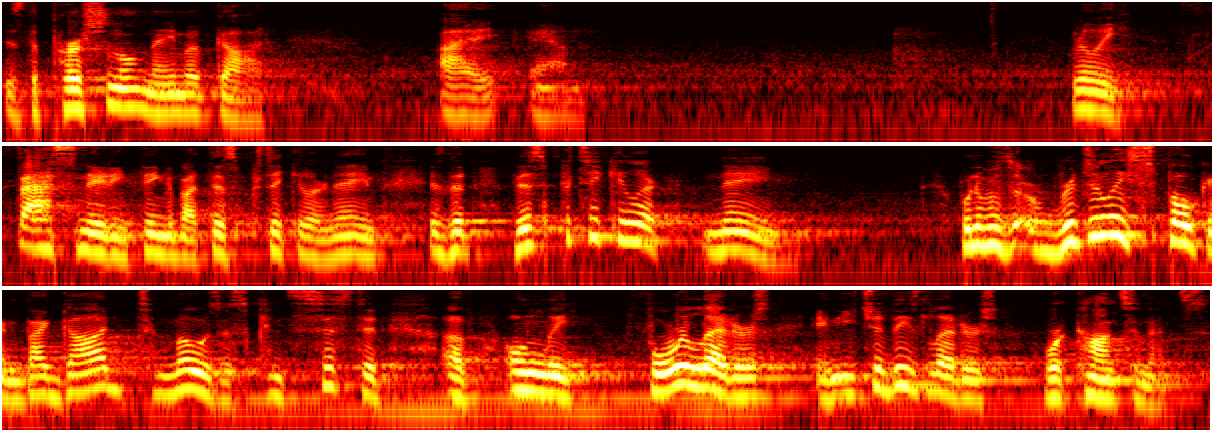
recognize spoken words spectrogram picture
is the personal name of God. I am. Really fascinating thing about this particular name is that this particular name, when it was originally spoken by God to Moses, consisted of only four letters, and each of these letters were consonants.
